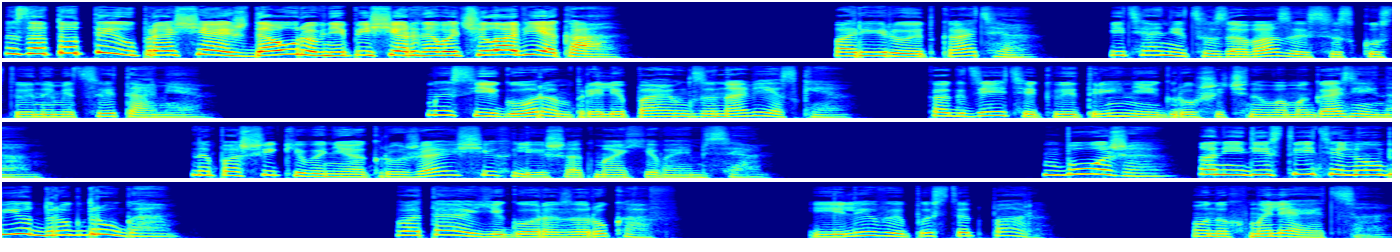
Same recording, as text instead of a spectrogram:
Зато ты упрощаешь до уровня пещерного человека!» Парирует Катя и тянется за вазой с искусственными цветами. Мы с Егором прилипаем к занавеске, как дети к витрине игрушечного магазина. На пошикивание окружающих лишь отмахиваемся. «Боже, они действительно убьют друг друга!» Хватаю Егора за рукав. Или выпустят пар. Он ухмыляется.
